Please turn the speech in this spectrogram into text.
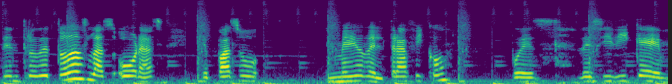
dentro de todas las horas que paso en medio del tráfico, pues decidí que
